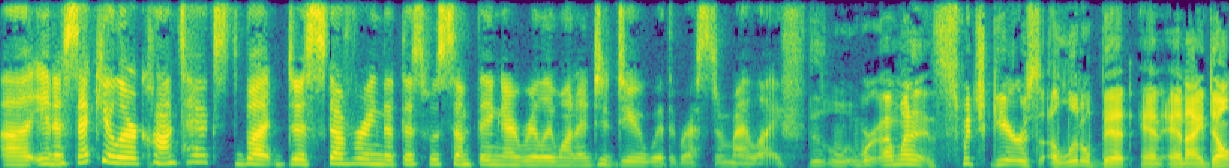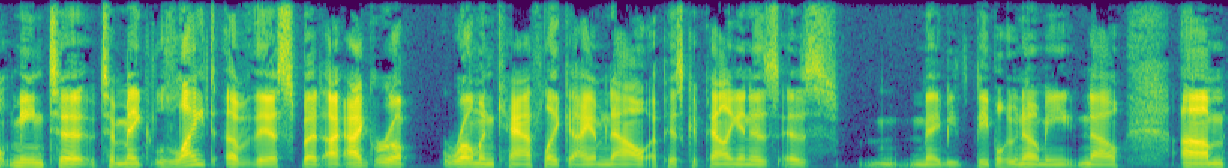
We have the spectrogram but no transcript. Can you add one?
uh, in a secular context, but discovering that this was something I really wanted to do with the rest of my life. I want to switch gears a little bit, and, and I don't mean to to make light of this, but I, I grew up Roman Catholic. I am now Episcopalian, as as maybe people who know me know. Um,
